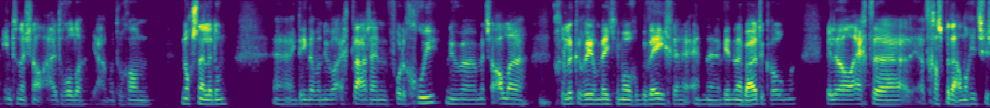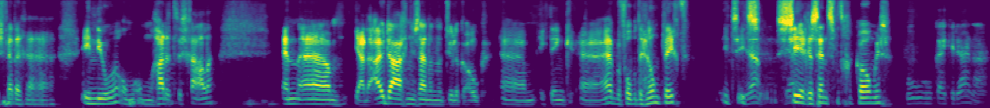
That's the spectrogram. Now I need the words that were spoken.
Internationaal uitrollen, ja, moeten we gewoon nog sneller doen. Eh, ik denk dat we nu wel echt klaar zijn voor de groei. Nu we met z'n allen gelukkig weer een beetje mogen bewegen en eh, weer naar buiten komen. We willen wel echt eh, het gaspedaal nog ietsjes verder innieuwen om, om harder te schalen. En ehm, ja, de uitdagingen zijn er natuurlijk ook. Ehm, ik denk bijvoorbeeld de helmplicht. Iets, iets Ja, ja. zeer recents wat gekomen is. Hoe, hoe kijk je daarnaar?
